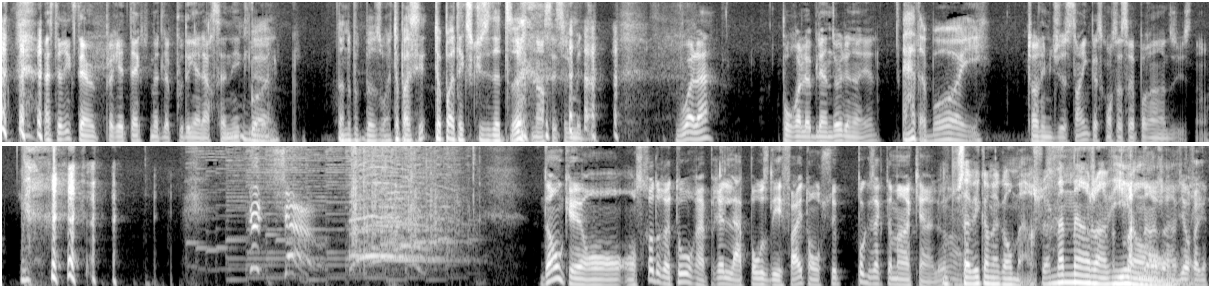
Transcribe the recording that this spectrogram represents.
Astérix, c'était un prétexte pour mettre le pudding à l'arsenic. Ouais. T'en as pas besoin. T'as pas, pas à t'excuser de ça. Non, c'est ça, je me dis. voilà pour le blender de Noël. Ah, the boy. J'en ai mis juste 5 parce qu'on se serait pas rendu sinon. Donc, euh, on, on sera de retour après la pause des fêtes. On sait pas exactement quand. Là. Vous savez comment on marche. Là. Maintenant, en janvier, Maintenant, on, en janvier, on fait- Hey,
